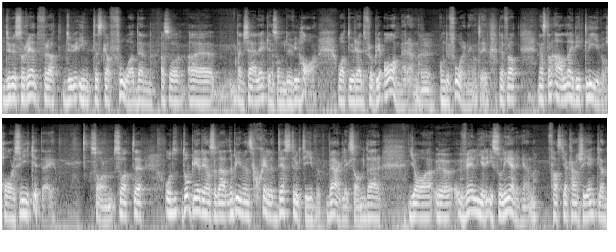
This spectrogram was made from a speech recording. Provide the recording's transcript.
du är så rädd för att du inte ska få den, alltså, eh, den kärleken som du vill ha. Och att du är rädd för att bli av med den om du får den en gång till. Därför att nästan alla i ditt liv har svikit dig. Sa de. Så att, eh, och då blev det en sådär, det blev en självdestruktiv väg liksom. Där jag eh, väljer isoleringen. Fast jag kanske egentligen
